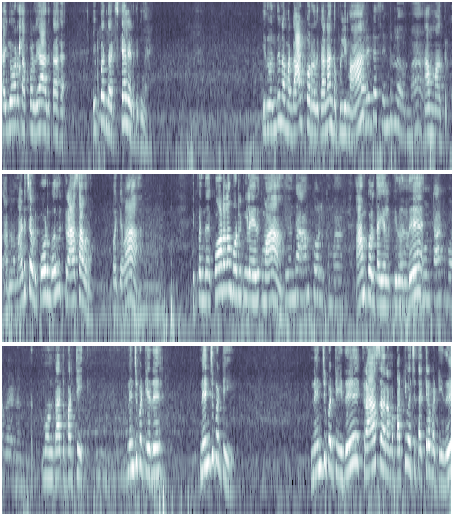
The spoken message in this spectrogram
கையோட தப்போம் இல்லையா அதுக்காக. இப்போ இந்த ஸ்கேல் எடுத்துக்கங்க. இது வந்து நம்ம டாட் போடுறதுக்கான அந்த புள்ளிமா? கரெக்டாக சென்டரில் வருமா? ஆமாம் நம்ம மடித்து அப்படி போடும்போது கிராஸாக வரும். ஓகேவா இப்போ இந்த கோடெல்லாம் போட்டிருக்கீங்களே எதுக்குமா? இது வந்து ஆம்கோலுக்குமா? ஆம்கோல் தையலுக்கு இது வந்து மூணு டாட்டு போடுற மூணு டாட்டு பட்டி. நெஞ்சு பட்டி எது? நெஞ்சு பட்டி. நெஞ்சு பட்டி இது கிராஸாக நம்ம பட்டி வச்சு தைக்கிற பட்டி இது.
